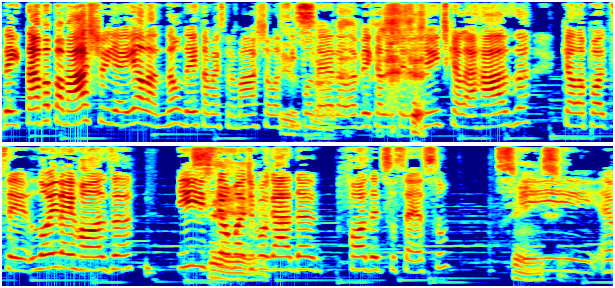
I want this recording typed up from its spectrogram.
deitava pra macho e aí ela não deita mais pra macho, ela se Exato. empodera, ela vê que ela é inteligente, que ela arrasa, que ela pode ser loira e rosa e Sim. ser uma advogada foda de sucesso. sim, e sim. é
